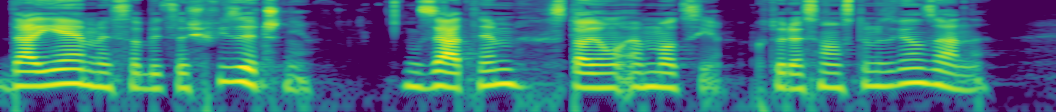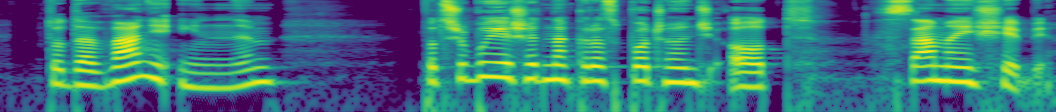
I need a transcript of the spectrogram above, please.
dajemy sobie coś fizycznie. Za tym stoją emocje, które są z tym związane. To dawanie innym potrzebujesz jednak rozpocząć od samej siebie.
